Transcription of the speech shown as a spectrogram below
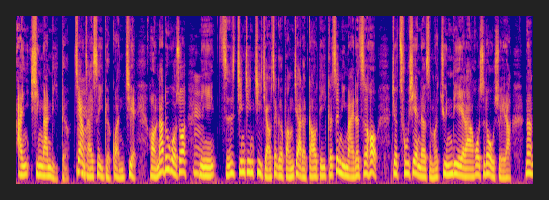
安心安理得，这样才是一个关键。好，那如果说你只是斤斤计较这个房价的高低，可是你买了之后就出现了什么龟裂啦，或是漏水啦，那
